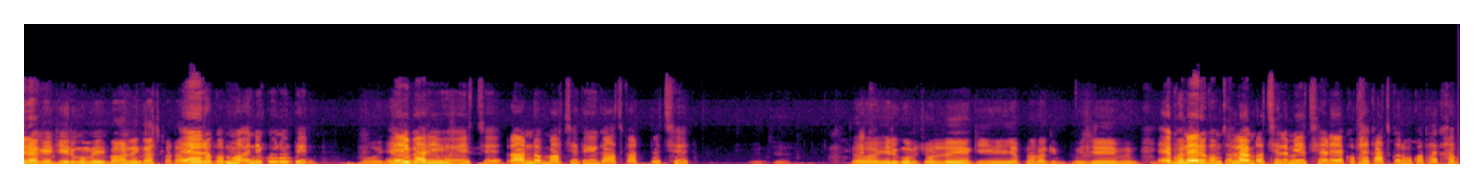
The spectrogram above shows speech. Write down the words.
এর আগে কি এরকম এই বাগানে গাছ কাটা এরকম হয়নি কোনো এইবারই হয়েছে রান্ডম মারছে থেকে গাছ কাটতেছে। আচ্ছা। তো এরকম চললে কি আপনারা কি যে এখন এরকম চললে আমরা ছেলে মেয়ে ছেড়ে কোথায় কাজ করব কোথায় খাব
